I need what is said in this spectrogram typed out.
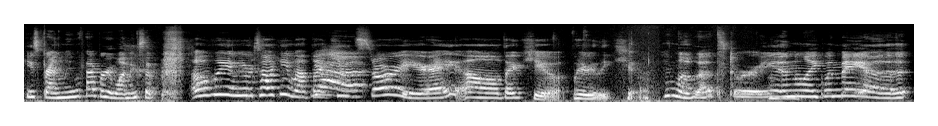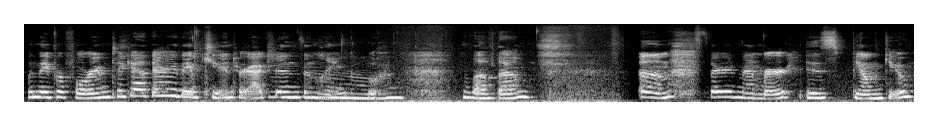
he's friendly with everyone except. Oh wait, we were talking about that Yeah. cute story, right? Oh, they're cute. They're really cute. I love that story, and like when they uh when they perform together, they have cute interactions, and like ugh, I love them. Um, third member is Byung-gyu.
